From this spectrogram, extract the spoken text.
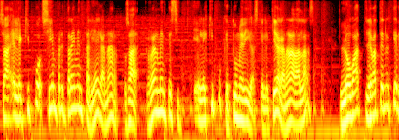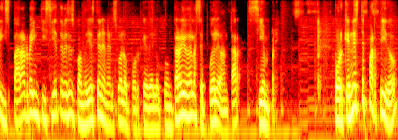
O sea, el equipo siempre trae mentalidad de ganar. O sea, realmente si el equipo que tú me digas que le quiera ganar a Dallas, lo va, le va a tener que disparar 27 veces cuando ya estén en el suelo, porque de lo contrario Dallas se puede levantar siempre. Porque en este partido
